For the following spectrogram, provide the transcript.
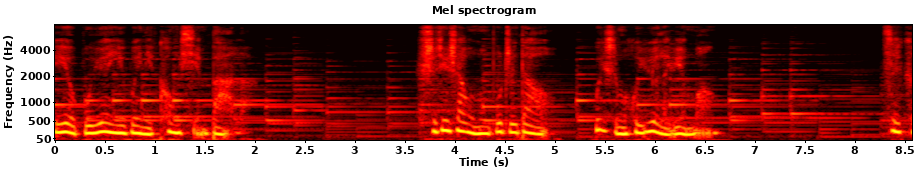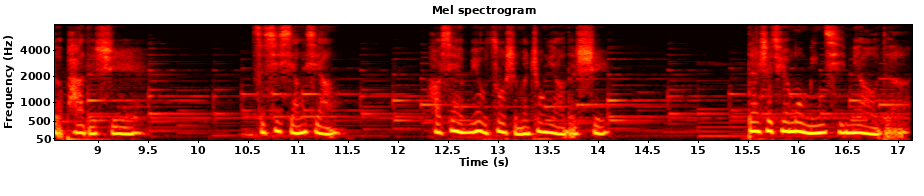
也有不愿意为你空闲罢了。实际上，我们不知道。为什么会越来越忙？最可怕的是，仔细想想，好像也没有做什么重要的事，但是却莫名其妙的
